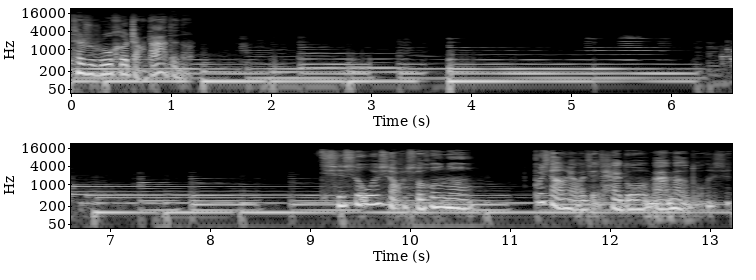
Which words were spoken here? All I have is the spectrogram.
她是如何长大的呢？其实我小时候呢，不想了解太多我妈妈的东西，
